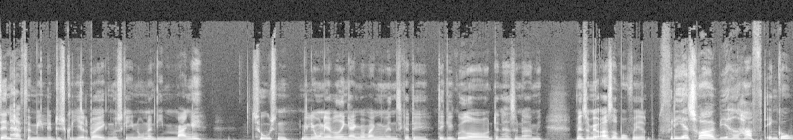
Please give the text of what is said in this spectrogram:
den her familie, du skulle hjælpe, og ikke måske nogle af de mange tusind millioner, jeg ved ikke engang, hvor mange mennesker det, det gik ud over den her tsunami, men som jo også havde brug for hjælp? Fordi jeg tror, at vi havde haft en god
